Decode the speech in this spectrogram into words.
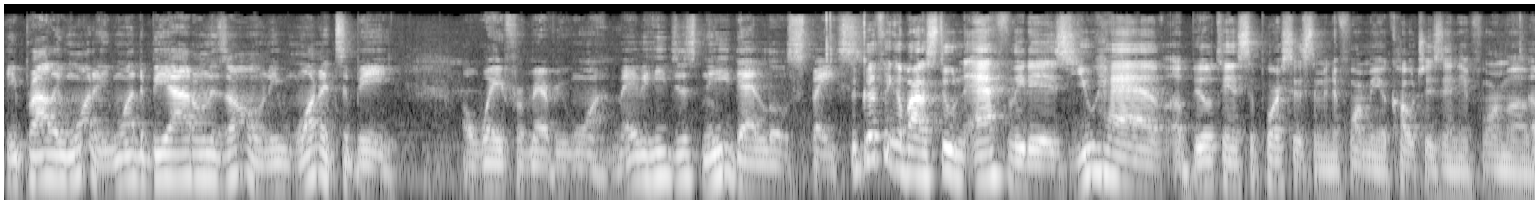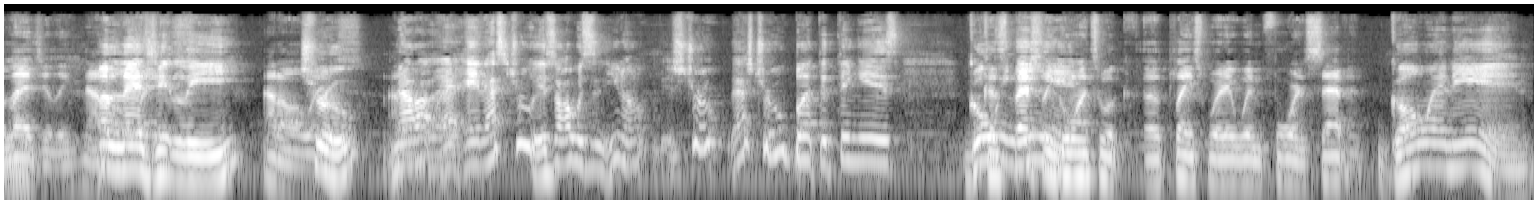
he probably wanted. He wanted to be out on his own. He wanted to be away from everyone. Maybe he just need that little space. The good thing about a student athlete is you have a built-in support system in the form of your coaches and in the form of like- Allegedly, not allegedly, Not always. true, Not not, al- always. and that's true. It's always you know it's true. That's true. But the thing is, going Especially in, going to a, a place where they went four and seven, going in,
